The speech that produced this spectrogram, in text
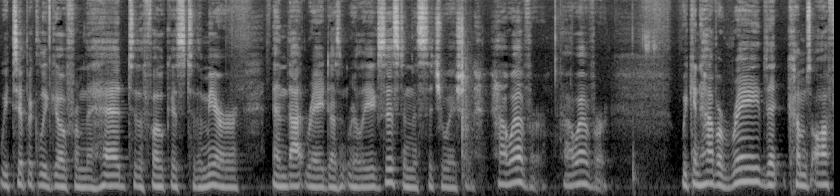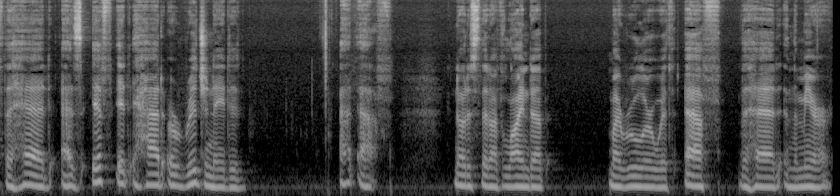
we typically go from the head to the focus to the mirror, and that ray doesn't really exist in this situation. However, however, we can have a ray that comes off the head as if it had originated at F. Notice that I've lined up my ruler with F, the head, and the mirror.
